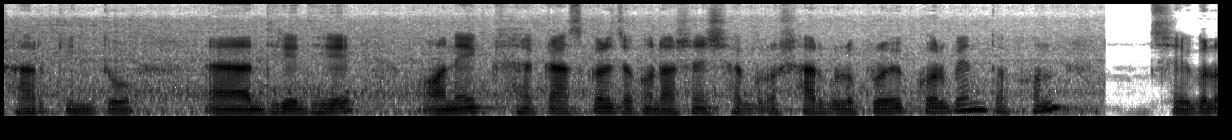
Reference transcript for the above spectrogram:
সার কিন্তু ধীরে ধীরে অনেক কাজ করে যখন রাসায়নিক সারগুলো প্রয়োগ করবেন, তখন সেগুলো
